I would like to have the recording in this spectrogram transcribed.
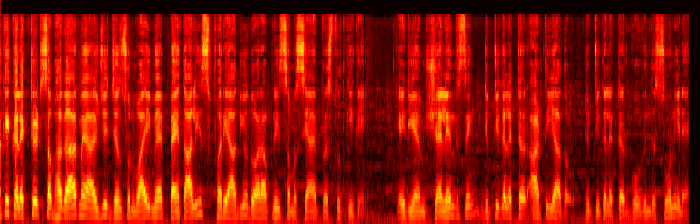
के कलेक्ट्रेट सभागार में आयोजित जन सुनवाई में 45 फरियादियों द्वारा अपनी समस्याएँ प्रस्तुत की गईं। ADM Shailendra Singh, deputy collector Aarti Yadav, deputy collector Govind Soni ने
